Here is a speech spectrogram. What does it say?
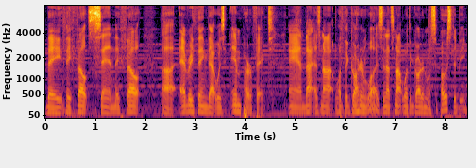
They they felt sin. They felt uh, everything that was imperfect, and that is not what the garden was, and that's not what the garden was supposed to be.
